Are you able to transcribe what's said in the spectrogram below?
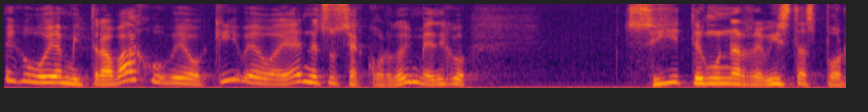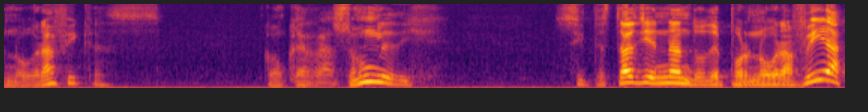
me dijo, voy a mi trabajo, veo aquí, veo allá. En eso se acordó y me dijo, sí, tengo unas revistas pornográficas. ¿Con qué razón? Le dije. Si te estás llenando de pornografía,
